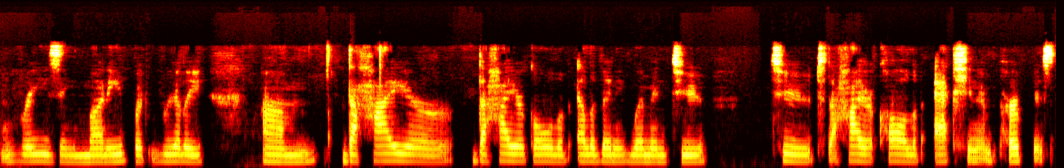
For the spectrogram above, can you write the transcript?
raising money, but really um, the higher the higher goal of elevating women to to to the higher call of action and purpose.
